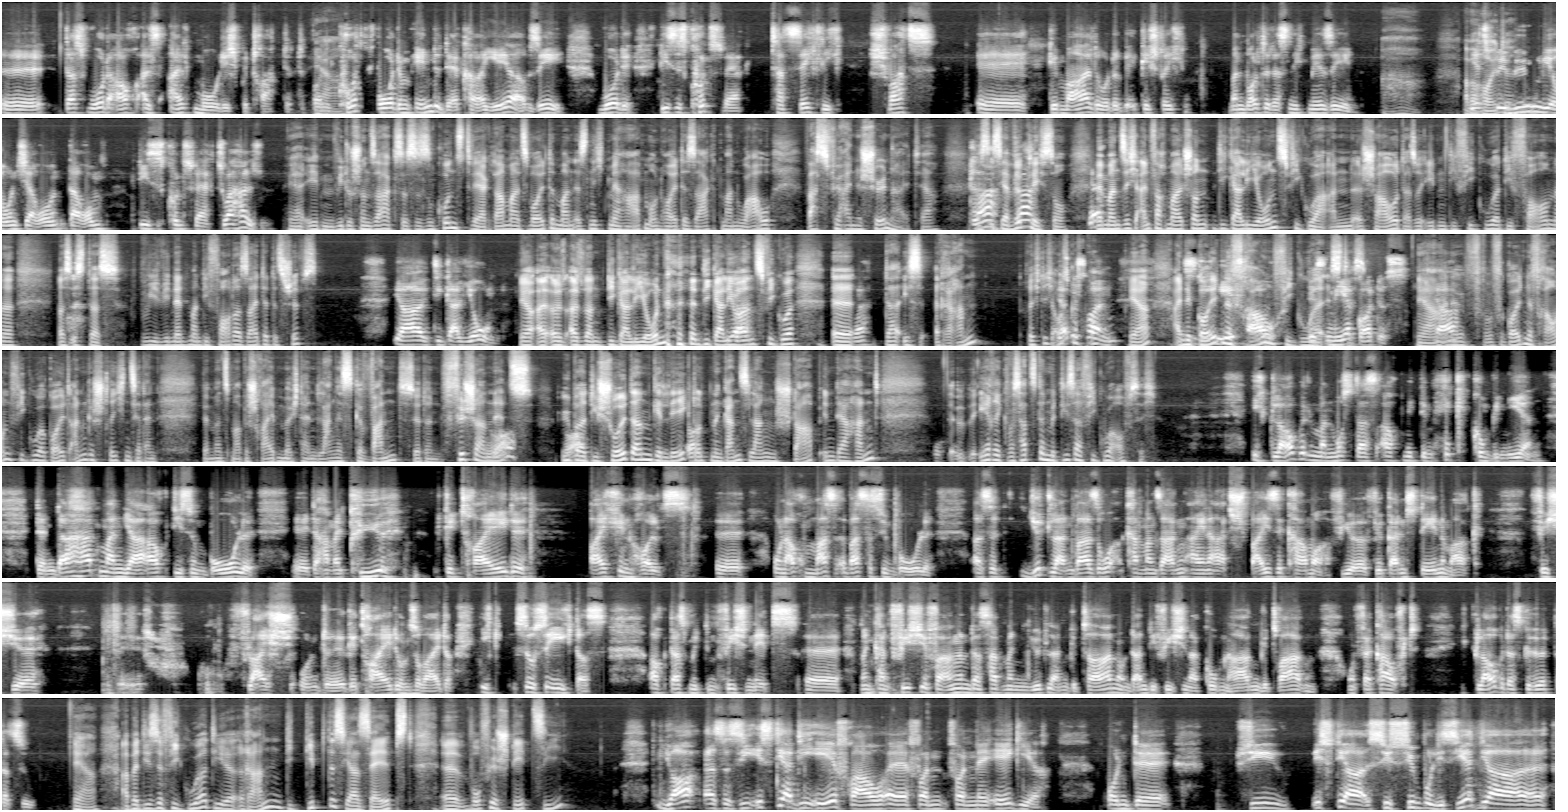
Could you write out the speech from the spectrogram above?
äh, das wurde auch als altmodisch betrachtet. Und ja. kurz vor dem Ende der Karriere auf See wurde dieses Kunstwerk tatsächlich schwarz äh, gemalt oder gestrichen. Man wollte das nicht mehr sehen. Ah, aber Jetzt heute bemühen wir uns ja darum, dieses Kunstwerk zu erhalten. Ja, eben, wie du schon sagst, es ist ein Kunstwerk. Damals wollte man es nicht mehr haben und heute sagt man, wow, was für eine Schönheit. Ja, klar, das ist ja klar. wirklich so. Ja. Wenn man sich einfach mal schon die Galionsfigur anschaut, also eben die Figur, die vorne, was ist das? Wie, wie nennt man die Vorderseite des Schiffs? Ja, die Galion. Ja, also dann die Galion, die Galionsfigur. Ja. Äh, ja. Da ist Ran richtig ja, ausgesprochen? Ja, eine goldene Frauenfigur ist Meer das. Gottes. Ja, ja, eine goldene Frauenfigur, gold angestrichen. Sie hat dann, wenn man es mal beschreiben möchte, ein langes Gewand. Sie hat ein Fischernetz ja. über die Schultern gelegt und einen ganz langen Stab in der Hand. Äh, Erik, was hat es denn mit dieser Figur auf sich? Ich glaube, man muss das auch mit dem Heck kombinieren. Denn da hat man ja auch die Symbole. Äh, da haben wir Kühe, Getreide, Eichenholz äh, und auch Mas Wassersymbole. Also Jütland war so, kann man sagen, eine Art Speisekammer für, für ganz Dänemark. Fische, äh, Fleisch und äh, Getreide und so mhm. weiter. Ich, so sehe ich das. Auch das mit dem Fischnetz. Äh, man kann Fische fangen, das hat man in Jütland getan und dann die Fische nach Kopenhagen getragen und verkauft. Ich glaube, das gehört dazu. Ja, aber diese Figur, die Ran, die gibt es ja selbst. Äh, wofür steht sie? Ja, also sie ist ja die Ehefrau äh, von, von äh, Ägir. Und äh, sie ist ja, sie symbolisiert ja äh,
